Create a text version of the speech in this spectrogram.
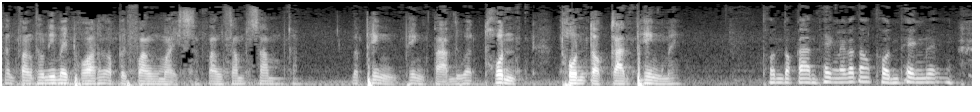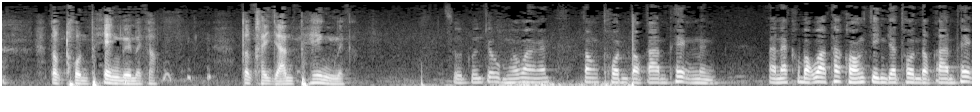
ท่านฟังเท่านี้ไม่พอท่านเอาไปฟังใหม่ ฟังซ้ำๆครับ แล้วเพ่งเพ่งตามดูว่าทนทนต่อการเพ่งไหมทนต่อการเพ่งแล้วก็ต้องทนเพ่งด้วย ต้องทนเพ่งเลยนะครับ ต้องขยันเพ่งนะครับ สูตรคุณเจ้าอุ้มเขาว่างั้น ต้องทนต่อการเพ่งหนึ่งอันนั้นเขาบอกว่าถ้าของจริงจะทนต่อการเพ่ง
